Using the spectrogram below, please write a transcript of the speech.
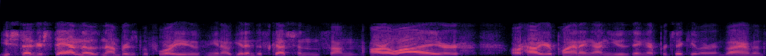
you should understand those numbers before you you know get in discussions on ROI or or how you're planning on using a particular environment.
